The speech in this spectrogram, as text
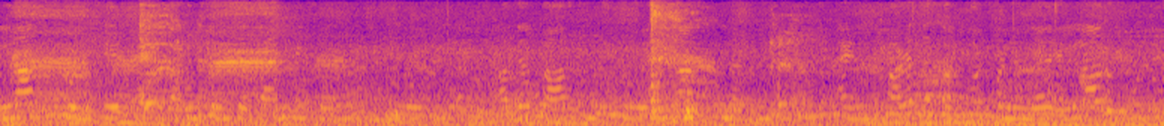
எல்லாருக்கும் கொண்டு சேர்த்து Dhananjan sir thank you sir other castings எல்லாருக்கும் நன்றி அண்ட் படத்தை சப்போர்ட் பண்ணுங்கள் எல்லாரும் புது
